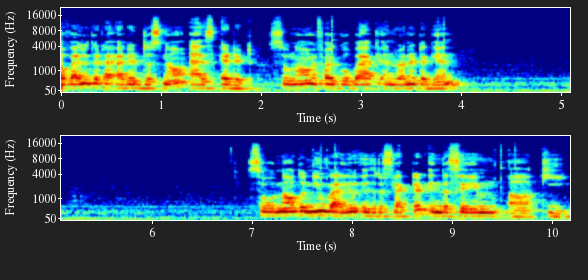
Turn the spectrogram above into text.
a value that I added just now as edit. So now if I go back and run it again, so now the new value is reflected in the same uh, key.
